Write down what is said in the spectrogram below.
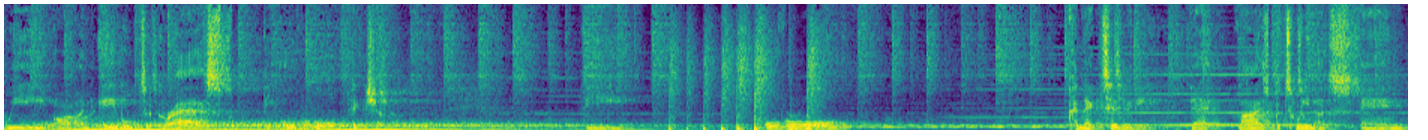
we are unable to grasp the overall picture the overall connectivity that lies between us. And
